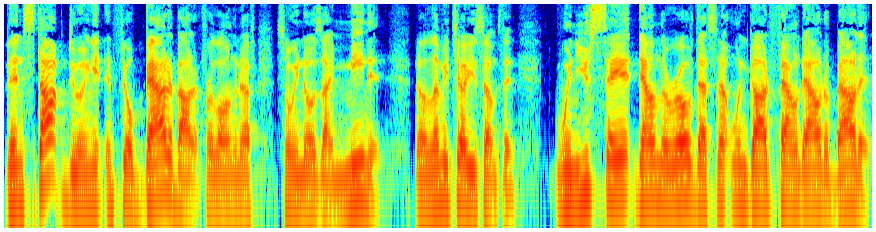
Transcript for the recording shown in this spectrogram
then stop doing it and feel bad about it for long enough so He knows I mean it. Now, let me tell you something. When you say it down the road, that's not when God found out about it.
